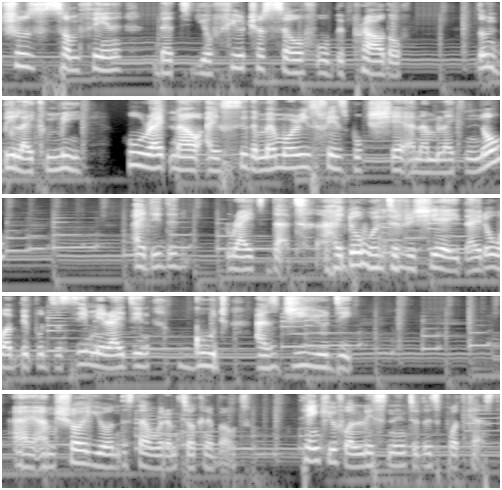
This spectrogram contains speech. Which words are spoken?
Choose something that your future self will be proud of. Don't be like me, who right now I see the memories Facebook share and I'm like, no, I didn't write that. I don't want to reshare it. I don't want people to see me writing good as G U D. I am sure you understand what I'm talking about. Thank you for listening to this podcast.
